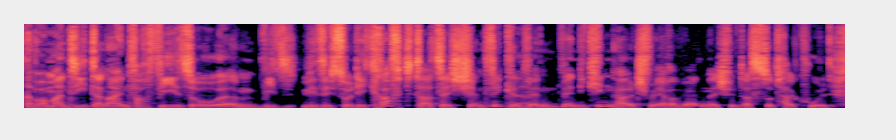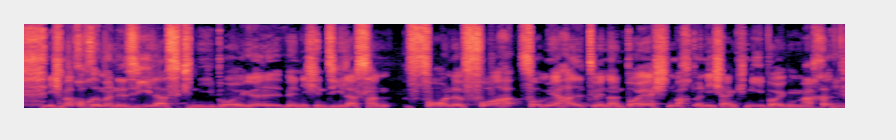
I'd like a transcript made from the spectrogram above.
aber man sieht dann einfach, wie so, ähm, wie, wie sich so die Kraft tatsächlich entwickelt, ja. wenn, wenn die Kinder halt schwerer werden. Ich finde das total cool. Ich mache auch immer eine Silas-Kniebeuge. Wenn ich in Silas dann vorne vor, vor mir halt, wenn er ein Bäuerchen macht und ich ein Kniebeugen mache, ja.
